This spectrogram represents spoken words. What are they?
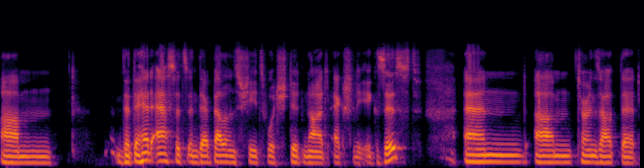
um, that they had assets in their balance sheets which did not actually exist, and um, turns out that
